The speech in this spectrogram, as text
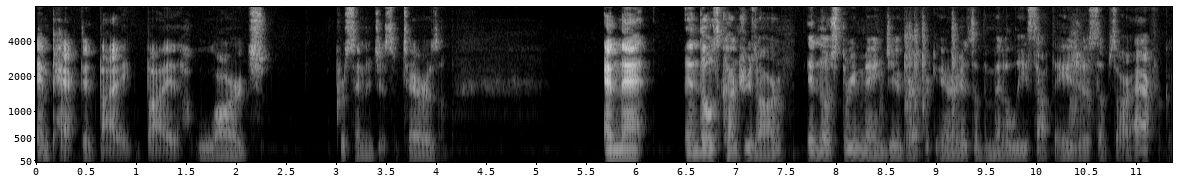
impacted by by large percentages of terrorism. And that and those countries are in those three main geographic areas of the Middle East, South Asia, Sub-Saharan Africa.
